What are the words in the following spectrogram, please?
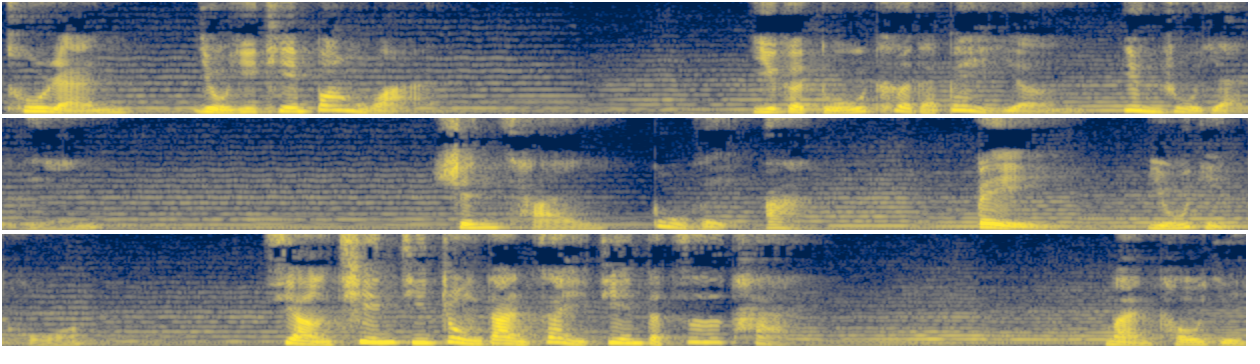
突然有一天傍晚，一个独特的背影映入眼帘。身材不伟岸，背有点驼，像千斤重担在肩的姿态。满头银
